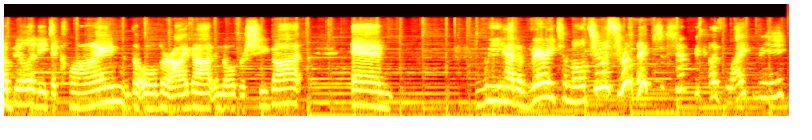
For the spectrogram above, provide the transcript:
ability decline the older I got and the older she got, and we had a very tumultuous relationship because like me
